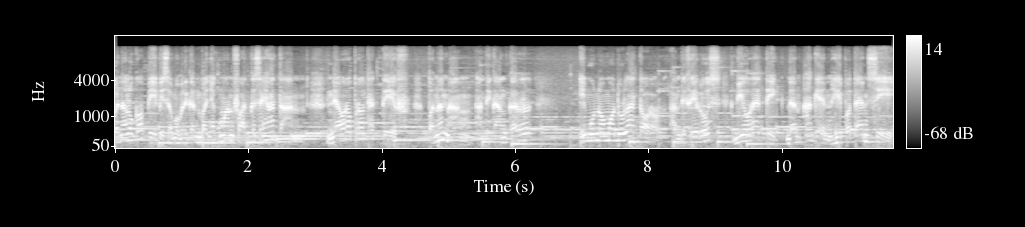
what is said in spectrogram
benalu kopi bisa memberikan banyak manfaat kesehatan, neuroprotektif, penenang, anti kanker, imunomodulator, antivirus, diuretik, dan agen hipotensi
